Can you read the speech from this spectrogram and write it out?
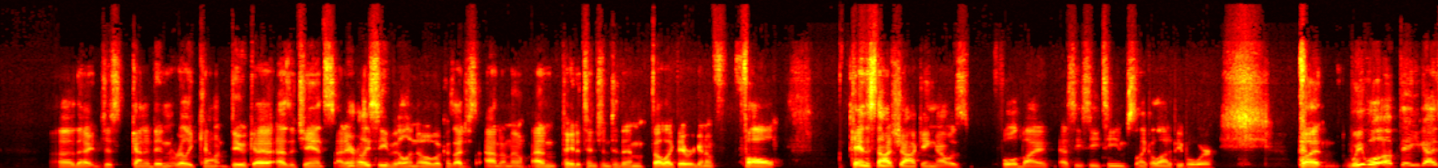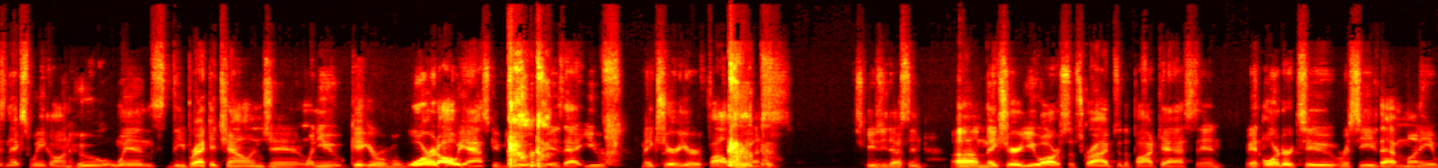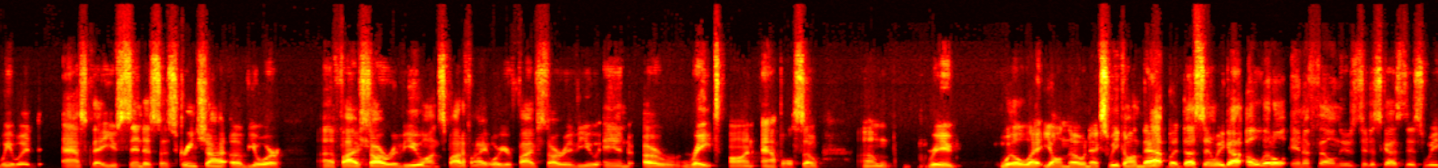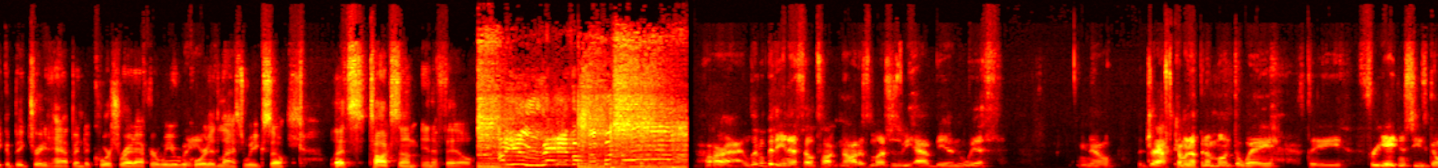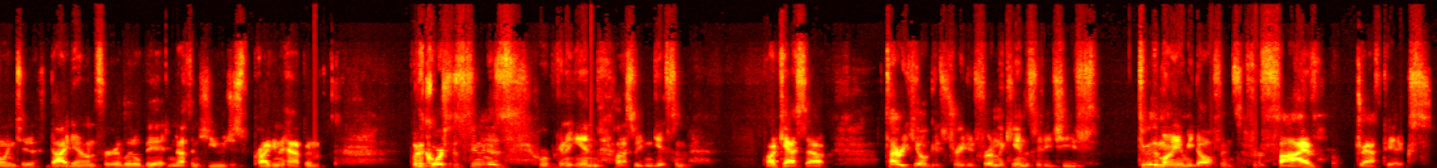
Uh, that just kind of didn't really count Duke a, as a chance. I didn't really see Villanova because I just I don't know I hadn't paid attention to them. Felt like they were gonna fall. Kansas not shocking. I was fooled by SEC teams like a lot of people were. But we will update you guys next week on who wins the bracket challenge. And when you get your reward, all we ask of you is that you make sure you're following us. Excuse you, Dustin. Um, make sure you are subscribed to the podcast. And in order to receive that money, we would ask that you send us a screenshot of your uh, five star review on Spotify or your five star review and a rate on Apple. So um, we will let y'all know next week on that. But Dustin, we got a little NFL news to discuss this week. A big trade happened, of course, right after we recorded last week. So let's talk some NFL. Are you ready for some football? All right, a little bit of NFL talk, not as much as we have been with, you know, the draft coming up in a month away. The free agency is going to die down for a little bit. Nothing huge is probably going to happen. But of course, as soon as we're going to end last week and get some podcasts out, Tyreek Hill gets traded from the Kansas City Chiefs to the Miami Dolphins for five draft picks.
